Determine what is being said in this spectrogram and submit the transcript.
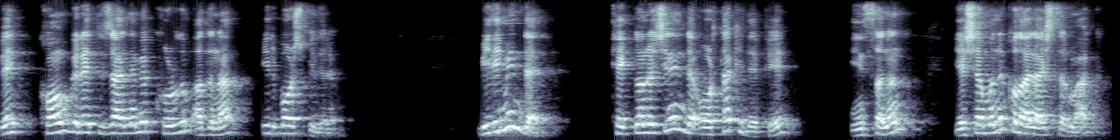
ve kongre düzenleme kurulum adına bir borç bilirim. Bilimin de teknolojinin de ortak hedefi insanın yaşamını kolaylaştırmak,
